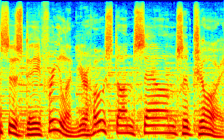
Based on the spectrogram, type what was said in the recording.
This is Dave Freeland, your host on Sounds of Joy,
